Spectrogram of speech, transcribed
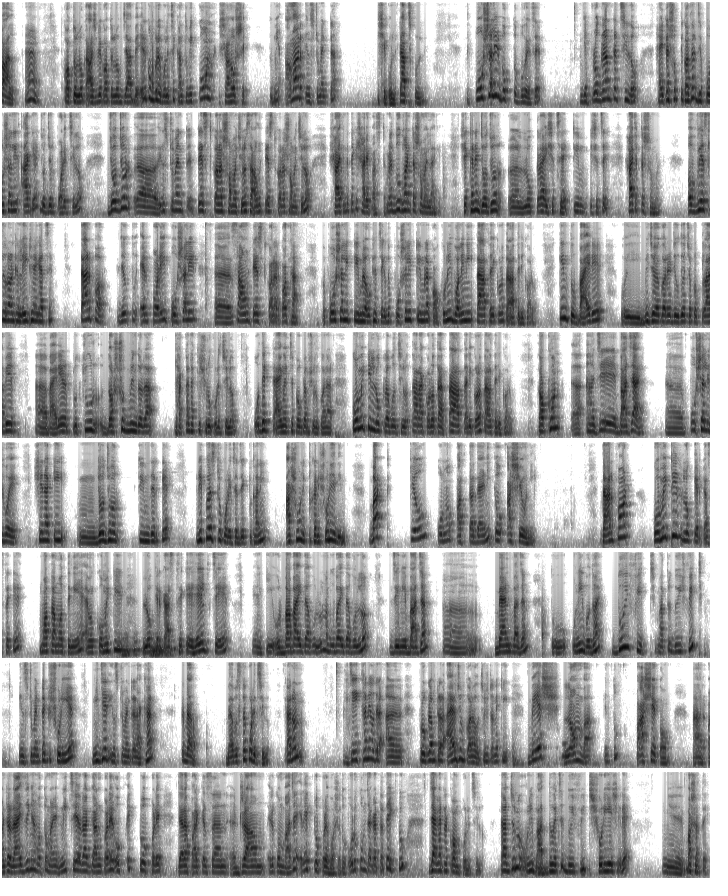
পাল হ্যাঁ? কত লোক আসবে, কত লোক যাবে? এরকম করে বলেছে, কারণ তুমি কোন সাহসে, তুমি আমার ইনস্ট্রুমেন্টটা ইসে করলে টাচ করলে? পৌশালীর বক্তব্য হয়েছে যে প্রোগ্রামটা ছিল হ্যাঁ এটা সত্যি কথা যে পৌশালীর আগে জোজোর পরে ছিল। জোজোর ইনস্ট্রুমেন্ট টেস্ট করার সময় ছিল সাউন্ড টেস্ট করার সময় ছিল, সাড়ে তিনটে থেকে সাড়ে পাঁচটা মানে দু ঘণ্টা সময় লাগে। সেখানে জোজোর লোকরা এসেছে টিম এসেছে সাড়ে চারটার সময়। অবভিয়াসলি ওরা অনেকটা লেট হয়ে গেছে। তারপর যেহেতু এর পরেই পৌশালীর সাউন্ড টেস্ট করার কথা, তো পৌশালীর টিমরা উঠেছে। কিন্তু পৌশালীর টিমরা কখনোই বলেনি, তাড়াতাড়ি করো তাড়াতাড়ি করো। কিন্তু বাইরে ওই বিজয়গড়ের যে উদয়চক্র ক্লাবের বাইরের প্রচুর দর্শকবৃন্দরা ধাক্কাধাক্কি শুরু করেছিল। ওদের টাইম হচ্ছে প্রোগ্রাম শুরু করার, কমিটির লোকরা বলছিল তারা করো তাড়াতাড়ি করো তাড়াতাড়ি করো। তখন যে বাজায় আহ, হয়ে সে নাকি জোজোর টিমদেরকে রিকোয়েস্টও করেছে যে একটুখানি আসুন একটুখানি সরিয়ে দিন। বাট কেউ কোনো পাত্তা দেয়নি কেউ আসেও নি। তারপর কমিটির লোকের কাছ থেকে মতামত নিয়ে এবং কমিটির লোকের কাছ থেকে হেল্প চেয়ে কি ওর বাবাইদা বলল না বুবাইদা বলল যিনি বাজান ব্যান্ড বাজান তো উনি বোধহয় দুই ফিট মাত্র দুই ফিট ইনস্ট্রুমেন্টটা একটু সরিয়ে নিজের ইনস্ট্রুমেন্টটা রাখার একটা ব্যব- ব্যবস্থা করেছিল। কারণ যেখানে ওদের প্রোগ্রামটার আয়োজন করা হচ্ছে সেটা নাকি বেশ লম্বা, কিন্তু পাশে কম। আর অনেকটা রাইজিংয়ের মতো মানে নিচে ওরা গান করে একটু ওপরে, যারা পার্কেশন ড্রাম এরকম বাজায়, এরা একটু ওপরে বসে তো ওরকম জায়গাটাতে একটু জায়গাটা কম পড়েছিল। তার জন্য উনি বাধ্য হয়েছে দুই ফিট সরিয়ে সেরে বসাতে।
